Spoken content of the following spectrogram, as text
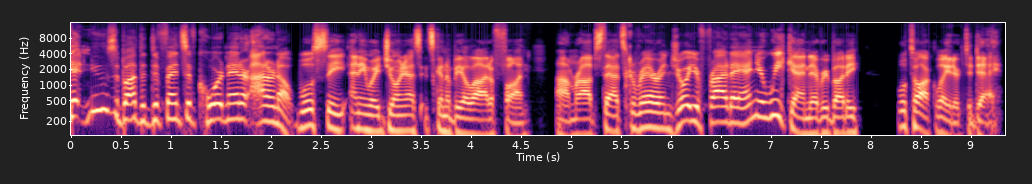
get news about the defensive coordinator. I don't know. We'll see. Anyway, join us. It's going to be a lot of fun. I'm Rob Stats Guerrera. Enjoy your Friday and your weekend, everybody. We'll talk later today.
